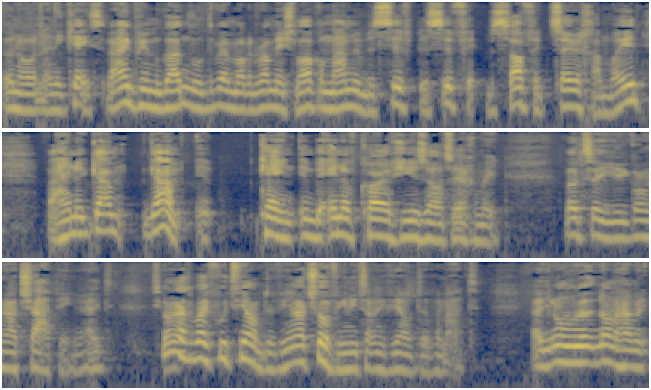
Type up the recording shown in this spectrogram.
You know in any case. Vayn prim garden will divem morgen ramesh lakel name besif besif besafik tsayr khamoyd vayn gam gam eh, kein in the end of karev if you is out tsayr Let's say you're going out shopping, right? So you're going have to buy food for Yom Tov. You're not sure if you need something for Yom Tov or not. Right? You don't really don't know how many.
